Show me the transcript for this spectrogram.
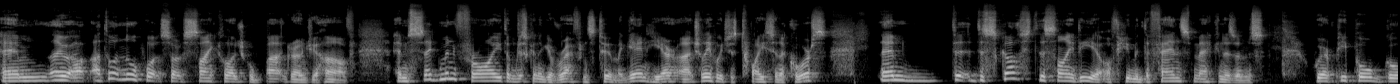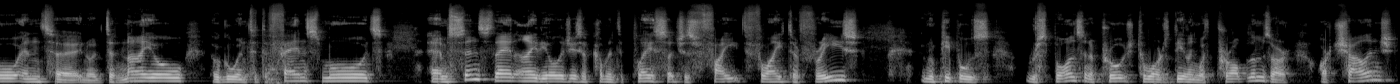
Um, now, I don't know what sort of psychological background you have. Um, Sigmund Freud, I'm just going to give reference to him again here, actually, which is twice in a course um, discussed this idea of human defense mechanisms, where people go into you know denial, they'll go into defense modes. Um, since then, ideologies have come into place such as fight, flight, or freeze. You know, people's response and approach towards dealing with problems or or challenge.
